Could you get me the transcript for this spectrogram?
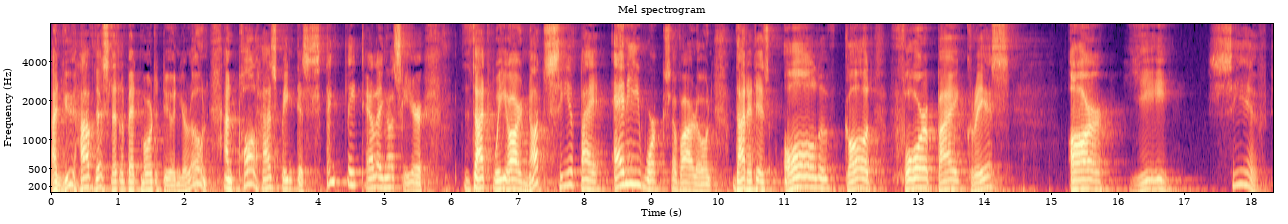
and you have this little bit more to do on your own. And Paul has been distinctly telling us here that we are not saved by any works of our own, that it is all of God, for by grace are ye saved.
